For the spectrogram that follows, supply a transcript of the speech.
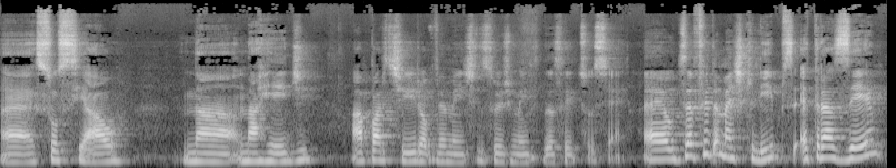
é, social na, na rede a partir, obviamente, do surgimento das redes sociais. É, o desafio da Magic Leaps é trazer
